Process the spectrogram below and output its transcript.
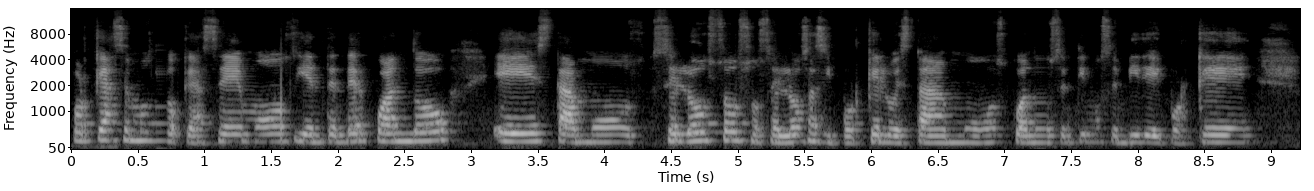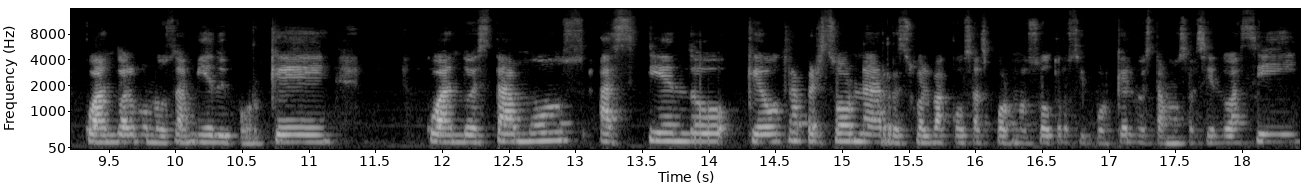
por qué hacemos lo que hacemos y entender cuándo eh, estamos celosos o celosas y por qué lo estamos, cuando sentimos envidia y por qué, cuando algo nos da miedo y por qué, cuando estamos haciendo que otra persona resuelva cosas por nosotros y por qué lo estamos haciendo así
